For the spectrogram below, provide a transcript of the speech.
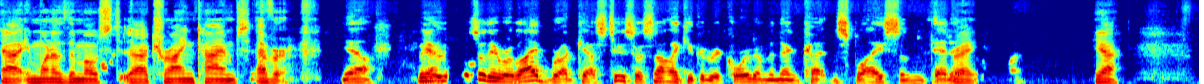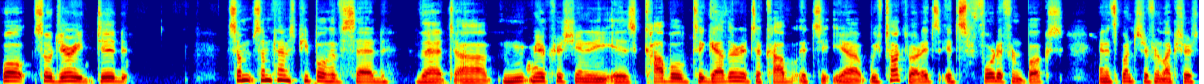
uh, in one of the most uh, trying times ever. Yeah. But yeah. also, they were live broadcasts too, so it's not like you could record them and then cut and splice and edit. Right. Yeah. Well, so Jerry, did some sometimes people have said that uh, mere Christianity is cobbled together. It's a cobble. It's yeah. We've talked about it. It's it's four different books and it's a bunch of different lectures.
